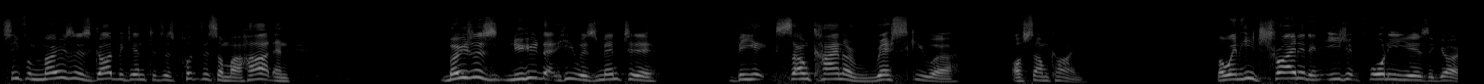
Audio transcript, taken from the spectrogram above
See, for Moses, God began to just put this on my heart, and Moses knew that he was meant to be some kind of rescuer of some kind. But when he tried it in Egypt 40 years ago,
